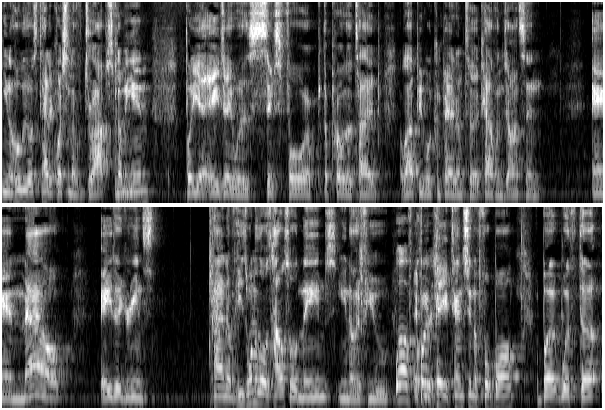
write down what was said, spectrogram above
you know Julio had a question of drops coming Mm-hmm. in, but yeah, AJ was six four, the prototype. A lot of people compared him to Calvin Johnson, and now AJ Green's kind of he's one of those household names. You know, if you Well, of if course. you pay attention to football, but with the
